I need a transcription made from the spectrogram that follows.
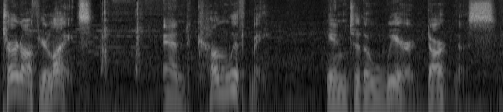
turn off your lights, and come with me into the weird darkness.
